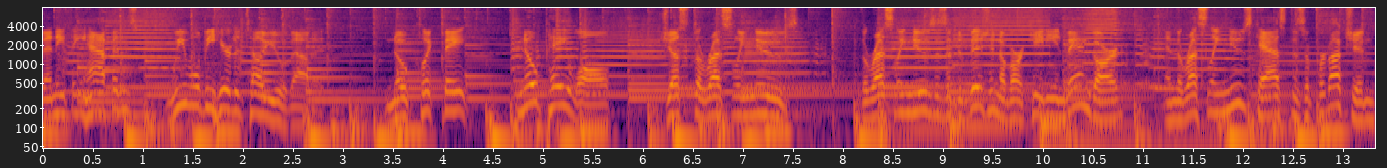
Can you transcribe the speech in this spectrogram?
anything happens, we will be here to tell you about it. No clickbait, no paywall, just the wrestling news. The Wrestling News is a division of Arcadian Vanguard, and the Wrestling Newscast is a production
